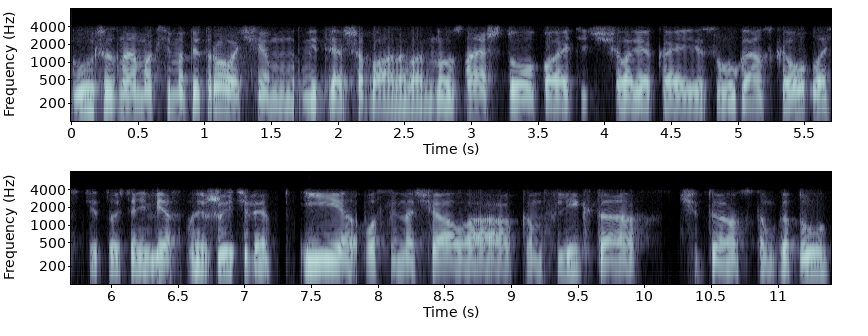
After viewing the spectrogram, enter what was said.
лучше знаю Максима Петрова, чем Дмитрия Шабанова, но знаю, что оба эти человека из Луганской области, то есть они местные жители, и после начала конфликта 2014 году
